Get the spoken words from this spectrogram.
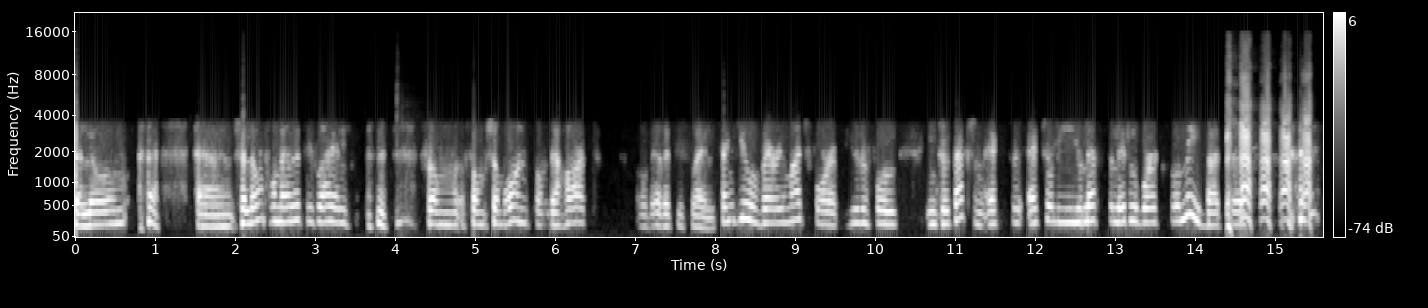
Shalom, uh, shalom from Eretz Israel, from from Shomron, from the heart of Eretz Israel. Thank you very much for a beautiful introduction. Actually, you left a little work for me, but. Uh,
